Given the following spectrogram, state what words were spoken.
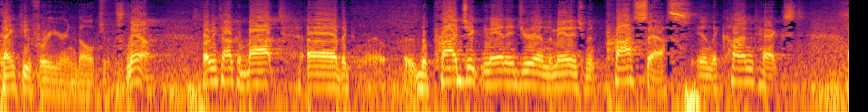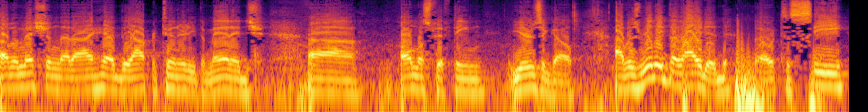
thank you for your indulgence. Now, let me talk about uh, the, the project manager and the management process in the context of a mission that I had the opportunity to manage uh, almost 15 years ago. I was really delighted, though, to see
